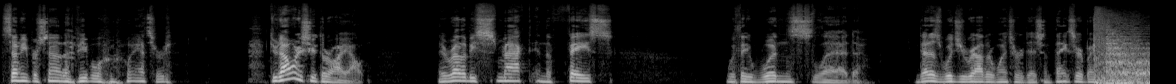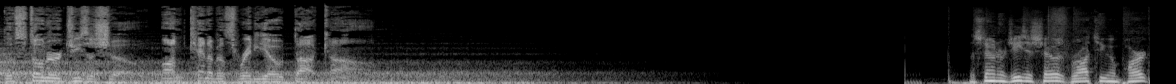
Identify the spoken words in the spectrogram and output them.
70% of the people who answered do not want to shoot their eye out. They'd rather be smacked in the face with a wooden sled. That is Would You Rather Winter Edition. Thanks, everybody. The Stoner Jesus Show on CannabisRadio.com. The Stoner Jesus Show is brought to you in part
